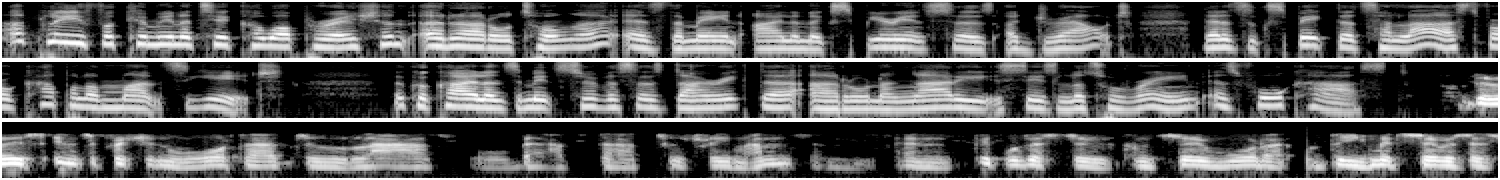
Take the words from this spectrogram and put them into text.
A plea for community cooperation in Rarotonga as the main island experiences a drought that is expected to last for a couple of months yet. The Cook Islands Met Services Director Arona Ngari says little rain is forecast there is insufficient water to last for about uh, two, three months, and, and people just to conserve water. The Met Services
